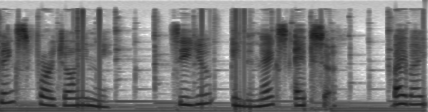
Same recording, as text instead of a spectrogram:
Thanks for joining me. See you in the next episode. Bye bye.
